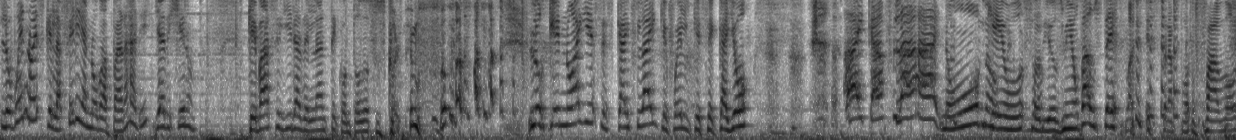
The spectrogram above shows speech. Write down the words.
lo bueno es que la feria no va a parar, ¿eh? Ya dijeron que va a seguir adelante con todos sus colmemos. Lo que no hay es Skyfly, que fue el que se cayó. ¡I can fly! No, No, qué oso, no. Dios mío. Va usted, maestra, por favor.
